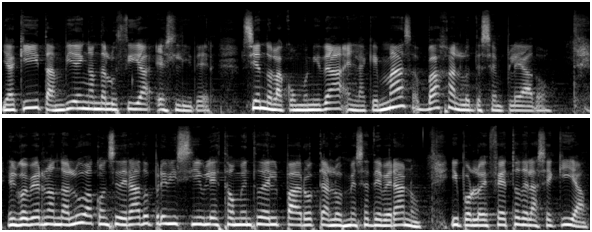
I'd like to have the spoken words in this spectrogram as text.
Y aquí también Andalucía es líder, siendo la comunidad en la que más bajan los desempleados. El gobierno andaluz ha considerado previsible este aumento del paro tras los meses de verano y por los efectos de la sequía.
